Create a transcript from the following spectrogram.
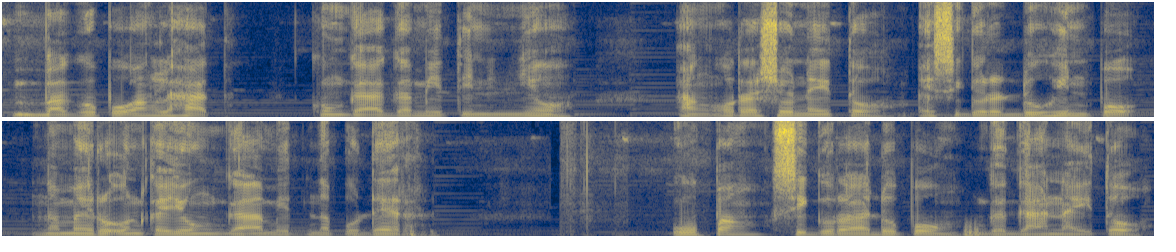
Bago po ang lahat, kung gagamitin ninyo ang orasyon na ito ay siguraduhin po na mayroon kayong gamit na poder upang sigurado pong gagana ito.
